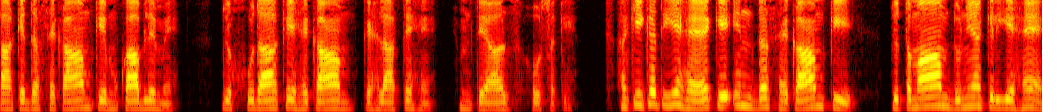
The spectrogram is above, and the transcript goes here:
تاکہ دس حکام کے مقابلے میں جو خدا کے حکام کہلاتے ہیں امتیاز ہو سکے۔ حقیقت یہ ہے کہ ان دس حکام کی جو تمام دنیا کے لیے ہیں،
